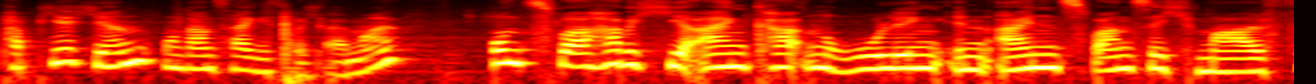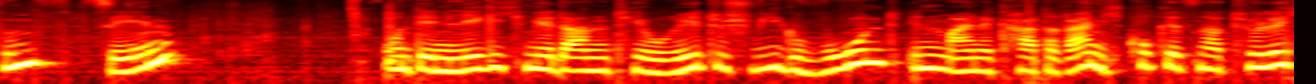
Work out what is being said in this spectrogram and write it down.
Papierchen und dann zeige ich es euch einmal. Und zwar habe ich hier einen Kartenrohling in 21 x 15 und den lege ich mir dann theoretisch wie gewohnt in meine Karte rein. Ich gucke jetzt natürlich,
